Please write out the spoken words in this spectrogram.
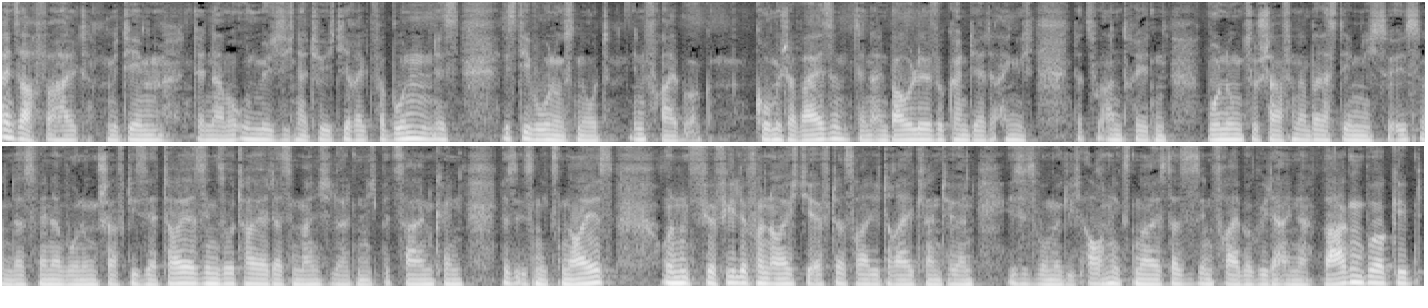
Ein Sachverhalt, mit dem der Name unmüßig natürlich direkt verbunden ist, ist die Wohnungsnot in Freiburg. Komischerweise, denn ein Baulöwe könnte ja eigentlich dazu antreten, Wohnungen zu schaffen, aber dass dem nicht so ist und dass, wenn er Wohnungen schafft, die sehr teuer sind, so teuer, dass sie manche Leute nicht bezahlen können, das ist nichts Neues. Und für viele von euch, die öfters Radio Dreieckland hören, ist es womöglich auch nichts Neues, dass es in Freiburg wieder eine Wagenburg gibt.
